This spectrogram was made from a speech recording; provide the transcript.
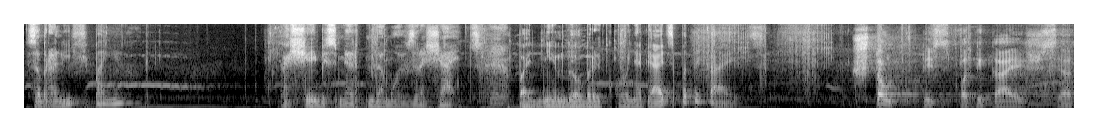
Собрались и поехали. Кощей бессмертный домой возвращается. Под ним добрый конь опять спотыкается. Что ты спотыкаешься,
